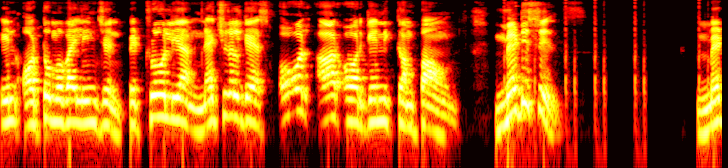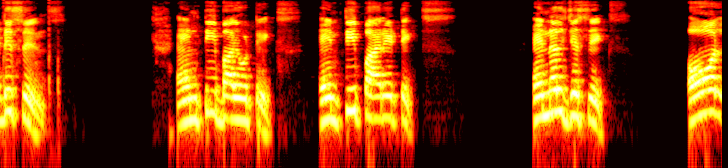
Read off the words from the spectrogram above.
in automobile engine, petroleum, natural gas, all are organic compounds. Medicines. Medicines antibiotics, antipyretics, analgesics, all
